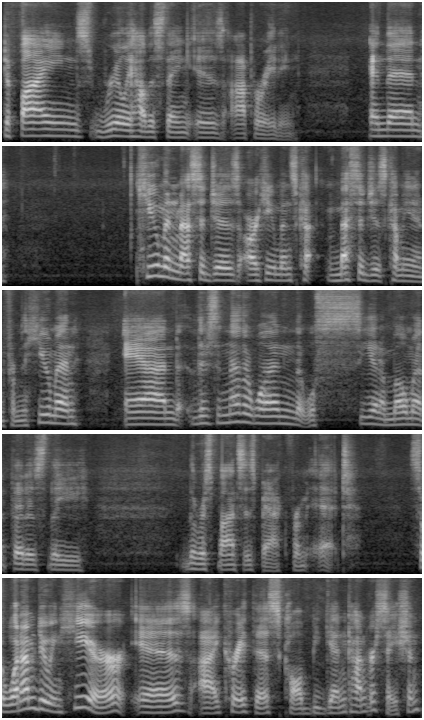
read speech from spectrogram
defines really how this thing is operating. And then human messages are humans messages coming in from the human and there's another one that we'll see in a moment that is the, the responses back from it. So what I'm doing here is I create this called begin conversation.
